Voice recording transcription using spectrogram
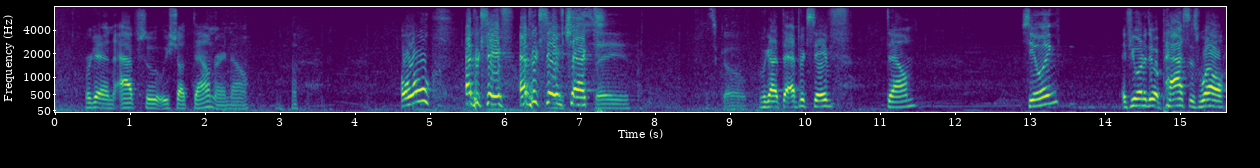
We're getting absolutely shut down right now. oh! Epic save! Epic save checked! Save. Let's go. We got the epic save down. Ceiling? If you want to do a pass as well.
